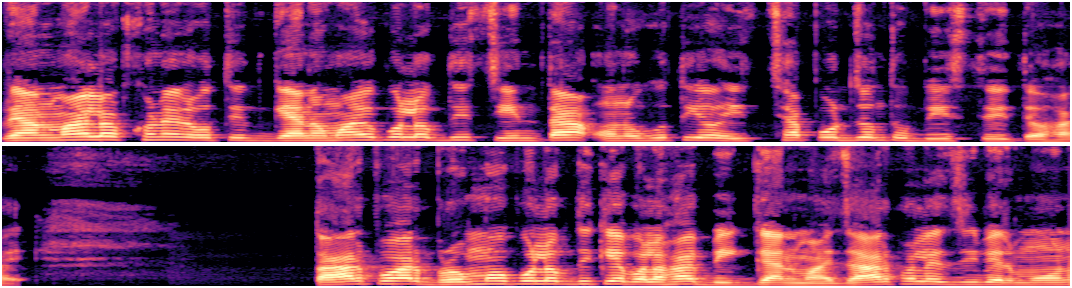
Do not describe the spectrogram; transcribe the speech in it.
প্রাণময় লক্ষণের অতীত জ্ঞানময় উপলব্ধি, চিন্তা, অনুভূতি ও ইচ্ছা পর্যন্ত বিস্তৃত হয়। তারপর ব্রহ্ম উপলব্ধিকে বলা হয় বিজ্ঞানময়, যার ফলে জীবের মন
